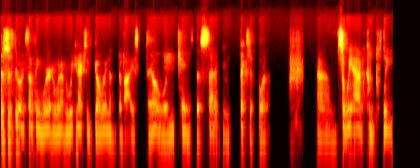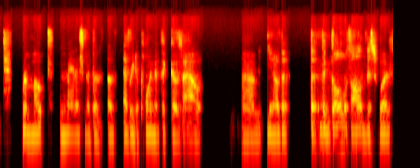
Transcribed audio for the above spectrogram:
this is doing something weird or whatever, we can actually go into the device and say, oh, well, you changed the setting and fix it for them. Um, so we have complete remote management of, of every deployment that goes out. Um, you know, the, the the goal with all of this was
